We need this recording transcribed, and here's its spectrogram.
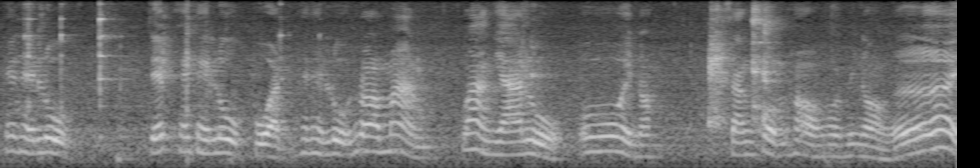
ให้ให้ลูก เจ็บให้ให้ลูกปวดให้ให้ลูกทรมานว่างยาลูก โอ้ยเนาะสังคมเฮาพ่อพี่น้องเอ้ย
